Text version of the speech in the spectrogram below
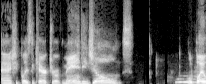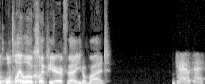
and she plays the character of Mandy Jones. We'll play. We'll play a little clip here if uh, you don't mind. Okay, okay.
